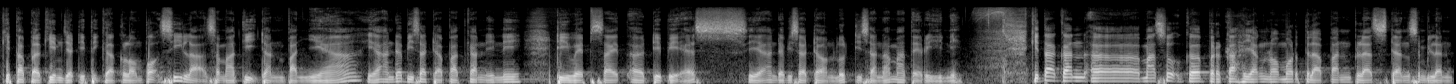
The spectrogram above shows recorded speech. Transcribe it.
Kita bagi menjadi tiga kelompok sila, semadi dan panya. Ya, Anda bisa dapatkan ini di website uh, eh, DBS. Ya, Anda bisa download di sana materi ini. Kita akan uh, masuk ke berkah yang nomor 18 dan 19.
